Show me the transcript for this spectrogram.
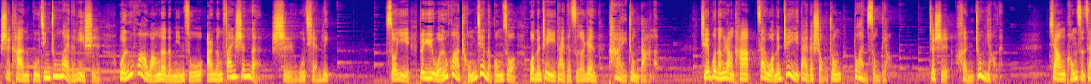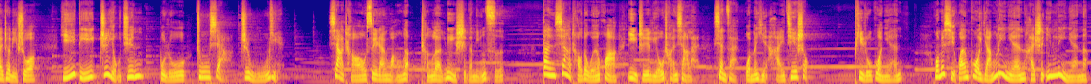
试看古今中外的历史，文化亡了的民族而能翻身的史无前例。所以，对于文化重建的工作，我们这一代的责任太重大了，绝不能让它在我们这一代的手中断送掉。这是很重要的。像孔子在这里说：“夷狄之有君，不如诸夏之无也。”夏朝虽然亡了，成了历史的名词，但夏朝的文化一直流传下来，现在我们也还接受。譬如过年，我们喜欢过阳历年还是阴历年呢？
